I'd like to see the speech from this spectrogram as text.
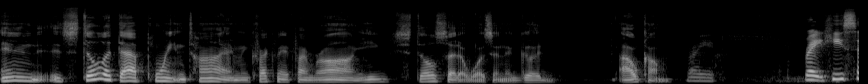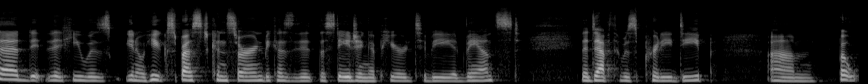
and it's still at that point in time, and correct me if I'm wrong, he still said it wasn't a good outcome. Right. Right. He said that he was, you know, he expressed concern because the, the staging appeared to be advanced. The depth was pretty deep. Um, but,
